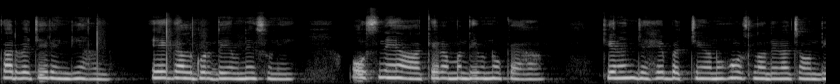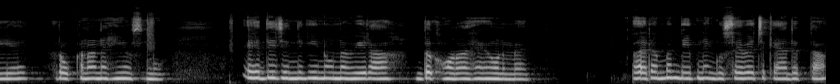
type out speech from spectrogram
ਘਰ ਵਿੱਚ ਹੀ ਰਹਿੰਦੀਆਂ ਹਨ। ਇਹ ਗੱਲ ਗੁਰਦੇਵ ਨੇ ਸੁਣੀ। ਉਸ ਨੇ ਆ ਕੇ ਰਮਨਦੀਪ ਨੂੰ ਕਿਹਾ, ਕਿਰਨ, ਜਿਹੇ ਬੱਚਿਆਂ ਨੂੰ ਹੌਸਲਾ ਦੇਣਾ ਚਾਹੁੰਦੀ ਹੈ ਰੋਕਣਾ ਨਹੀਂ ਉਸਨੂੰ। ਇਹਦੀ ਜ਼ਿੰਦਗੀ ਨੂੰ ਨਵੀਂ ਰਾਹ ਦਿਖਾਉਣਾ ਹੈ ਹੁਣ ਮੈਂ। ਪਰ ਰਮਨਦੀਪ ਨੇ ਗੁੱਸੇ ਵਿੱਚ ਕਹਿ ਦਿੱਤਾ,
